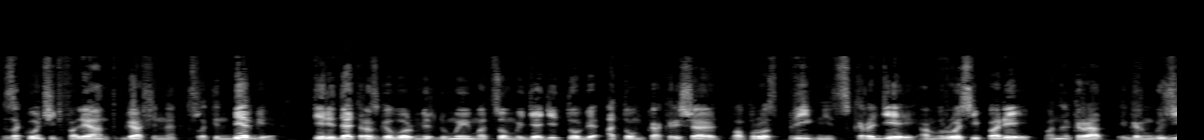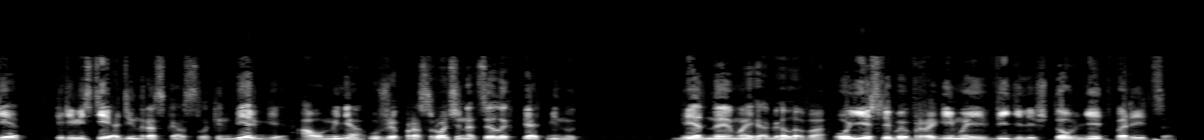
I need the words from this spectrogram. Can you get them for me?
закончить фолиант Гаффина с Лакенберге, передать разговор между моим отцом и дядей Тоби о том, как решают вопрос Пригниц, Скородерий, Амвросий Парей, Панократ и Грангузье, перевести один рассказ с Лакенберге, а у меня уже просрочено целых пять минут. Бедная моя голова! О, если бы враги мои видели, что в ней творится!»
